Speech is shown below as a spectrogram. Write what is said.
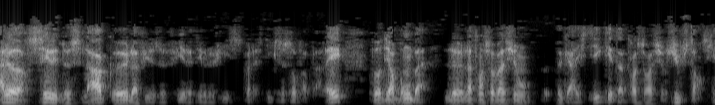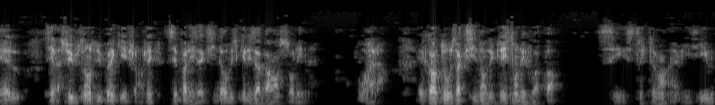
Alors, c'est de cela que la philosophie et la théologie scolastique se sont emparées pour dire, bon, ben, la transformation eucharistique est une transformation substantielle, c'est la substance du pain qui est changée, c'est pas les accidents, puisque les apparences sont les mêmes. Voilà. Et quant aux accidents du Christ, on les voit pas. C'est strictement invisible.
